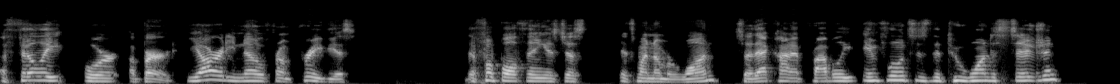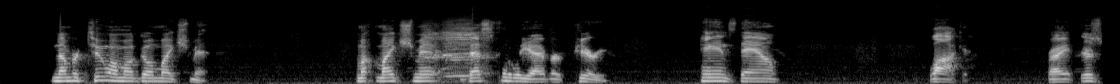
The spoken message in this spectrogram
a Philly or a bird. You already know from previous, the football thing is just, it's my number one. So that kind of probably influences the 2 1 decision. Number two, I'm going to go Mike Schmidt. M- Mike Schmidt, best Philly ever, period. Hands down, lock it right? There's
